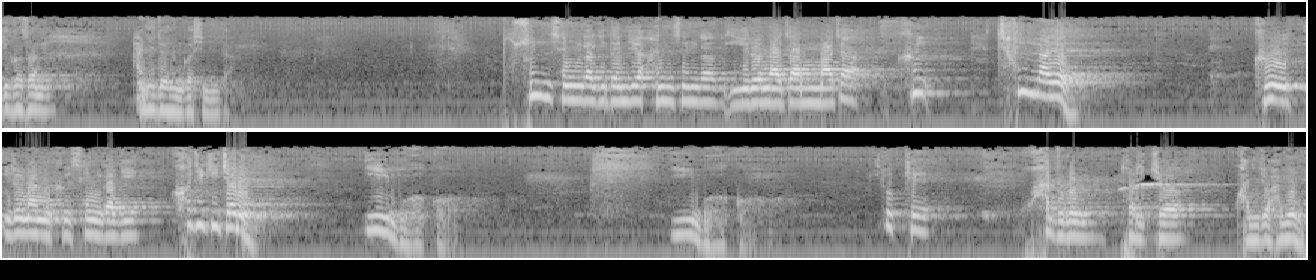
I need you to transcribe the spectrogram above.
이것은 아니 되는 것입니다. 무슨 생각이든지 한 생각 일어나자마자 그 찰나에 그 일어난 그 생각이 커지기 전에 이 무엇고 이 무엇고 이렇게 화두를 돌이켜 관조하면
